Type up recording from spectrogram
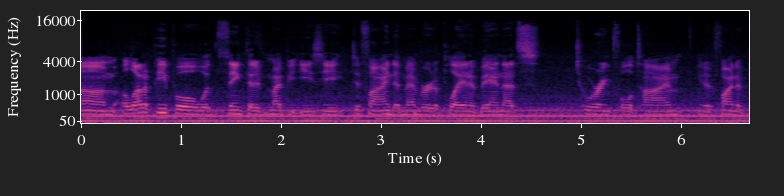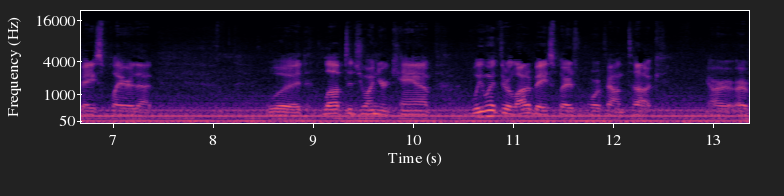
um, a lot of people would think that it might be easy to find a member to play in a band that's touring full time. You know, find a bass player that would love to join your camp. We went through a lot of bass players before we found Tuck, our, our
